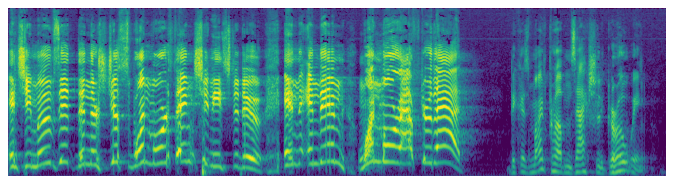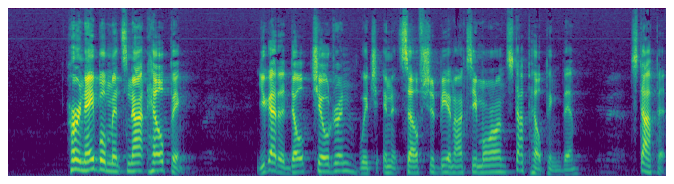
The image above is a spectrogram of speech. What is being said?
and she moves it, then there's just one more thing she needs to do. And, and then one more after that. Because my problem's actually growing. Her enablement's not helping. You got adult children, which in itself should be an oxymoron. Stop helping them. Stop it.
